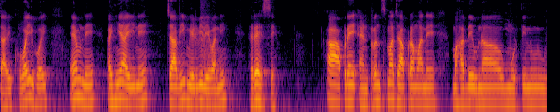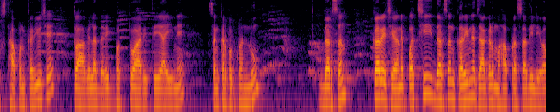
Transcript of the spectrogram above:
ચાવી ખોવાઈ હોય, એમને અહીંયા આવીને ચાવી મેળવી લેવાની રહેશે. આ આપણે એન્ટ્રન્સમાં જ આ પ્રમાણે મહાદેવના મૂર્તિનું સ્થાપન કર્યું છે. તો આવેલા દરેક ભક્તો આ રીતે આવીને શંકર ભગવાનનું દર્શન કરે છે અને પછી દર્શન કરીને જ આગળ મહાપ્રસાદી લેવા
